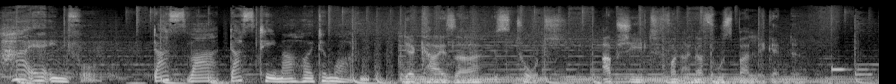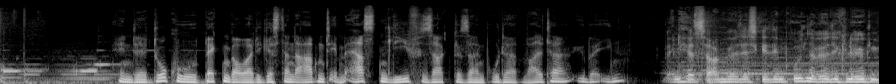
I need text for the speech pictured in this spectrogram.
HR Info. Das war das Thema heute Morgen. Der Kaiser ist tot. Abschied von einer Fußballlegende. In der Doku Beckenbauer, die gestern Abend im ersten lief, sagte sein Bruder Walter über ihn. Wenn ich jetzt sagen würde, es geht ihm gut, dann würde ich lügen.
